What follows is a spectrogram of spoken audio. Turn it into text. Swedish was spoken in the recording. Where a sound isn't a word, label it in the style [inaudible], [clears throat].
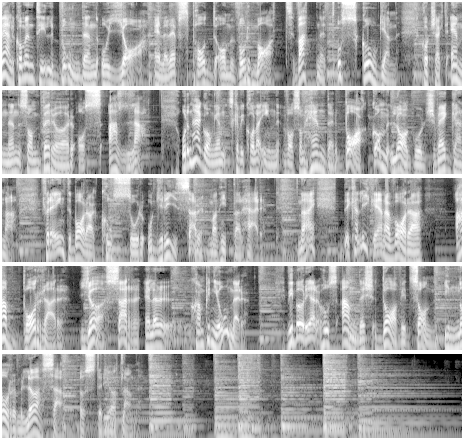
Välkommen till Bonden och jag, LRFs podd om vår mat, vattnet och skogen. Kort sagt ämnen som berör oss alla. Och den här gången ska vi kolla in vad som händer bakom lagårdsväggarna. För det är inte bara kossor och grisar man hittar här. Nej, det kan lika gärna vara abborrar, gösar eller champinjoner. Vi börjar hos Anders Davidsson i Normlösa, Östergötland.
